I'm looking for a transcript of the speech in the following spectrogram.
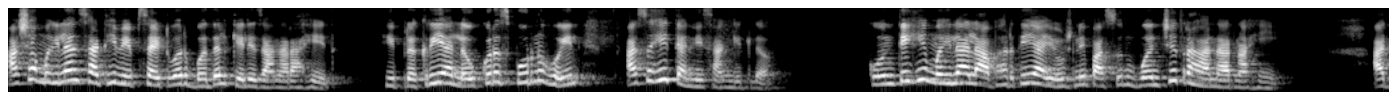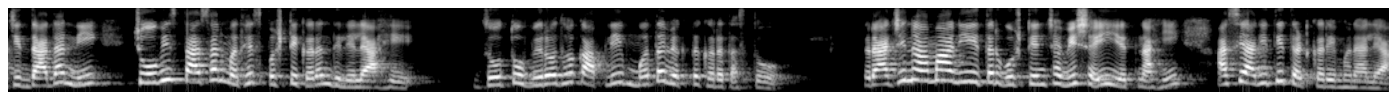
अशा महिलांसाठी वेबसाईटवर बदल केले जाणार आहेत. ही प्रक्रिया लवकरच पूर्ण होईल असंही त्यांनी सांगितलं. कोणतीही महिला लाभार्थी या योजनेपासून वंचित राहणार नाही. अजितदादांनी चोवीस तासांमध्ये स्पष्टीकरण दिलेलं आहे. जो तो विरोधक आपली मतं व्यक्त करत असतो. राजीनामा आणि इतर गोष्टींच्या विषयी येत नाही असे आदिती तटकरे म्हणाल्या.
